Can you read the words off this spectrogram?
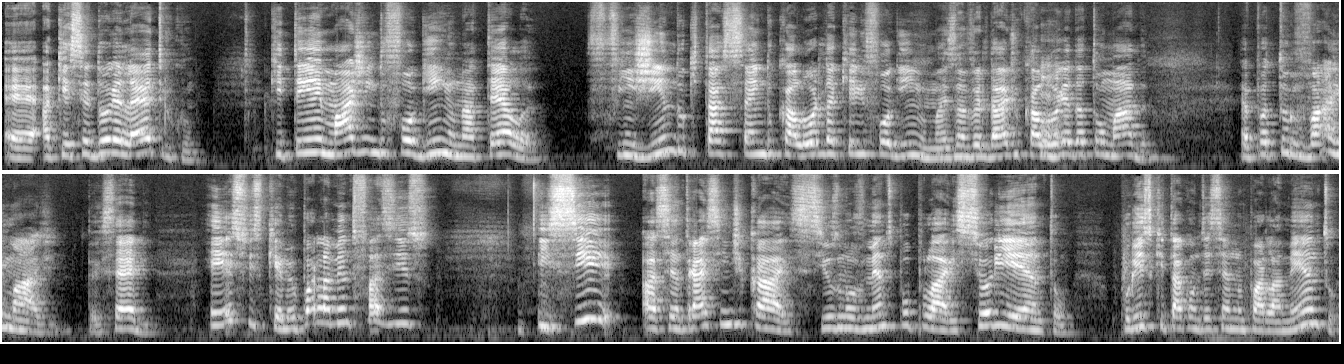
é, aquecedor elétrico que tem a imagem do foguinho na tela, fingindo que está saindo calor daquele foguinho, mas na verdade o calor é da tomada é para turvar a imagem, percebe? É esse o esquema. E o parlamento faz isso. E se as centrais sindicais, se os movimentos populares se orientam por isso que está acontecendo no parlamento,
